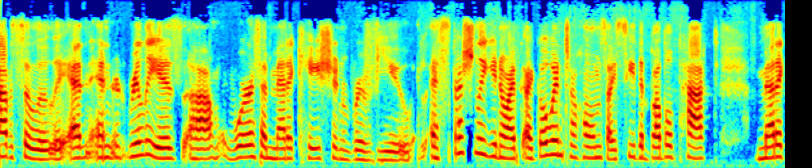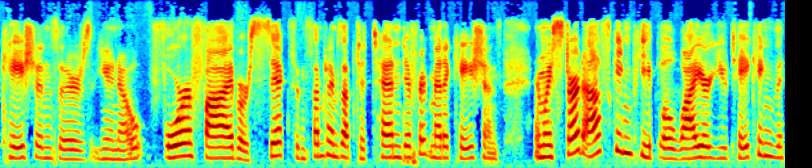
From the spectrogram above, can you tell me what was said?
Absolutely, and and it really is um, worth a medication review. Especially, you know, I, I, go into homes, I see the bubble packed medications. There's you know four or five or six, and sometimes up to ten different medications. And we start asking people, why are you taking the,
